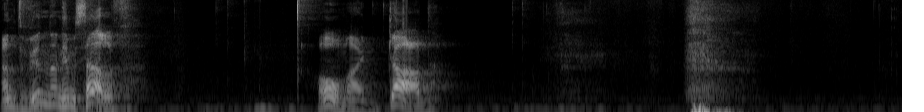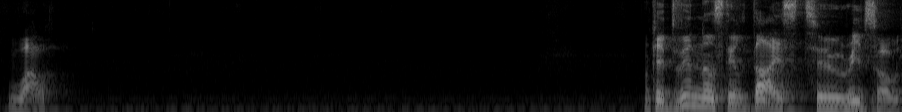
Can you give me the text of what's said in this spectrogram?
And Dwynen himself. Oh my god. Wow. Okay, Dwynen still dies to Reave Soul.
